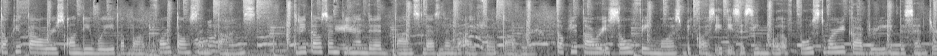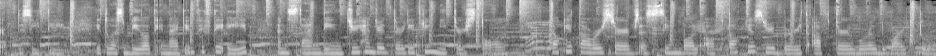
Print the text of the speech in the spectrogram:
Tokyo Towers only weighed about 4,000 tons, 3,300 tons less than the Eiffel Tower. Tokyo Tower is so famous because it is a symbol of post-war recovery in the center of the city. It was built in 1958 and standing 333 meters tall. Tokyo Tower serves as a symbol of Tokyo's rebirth after World War II.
